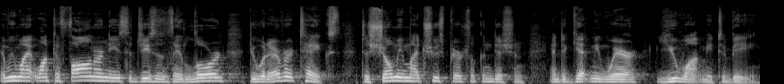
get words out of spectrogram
And we might want to fall on our knees to Jesus and say, Lord, do whatever it takes to show me my true spiritual condition and to get me where you want me to be.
